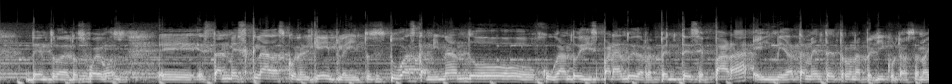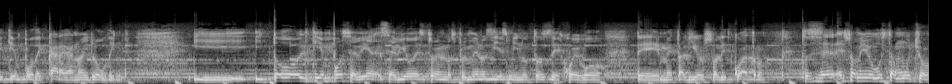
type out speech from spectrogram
dentro de los juegos, eh, están mezcladas con el gameplay. Entonces tú vas caminando, jugando y disparando y de repente se para e inmediatamente entra una película. O sea, no hay tiempo de carga, no hay loading. Y, y todo el tiempo se, se vio esto en los primeros 10 minutos de juego de Metal Gear Solid 4. Entonces e, eso a mí me gusta mucho,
